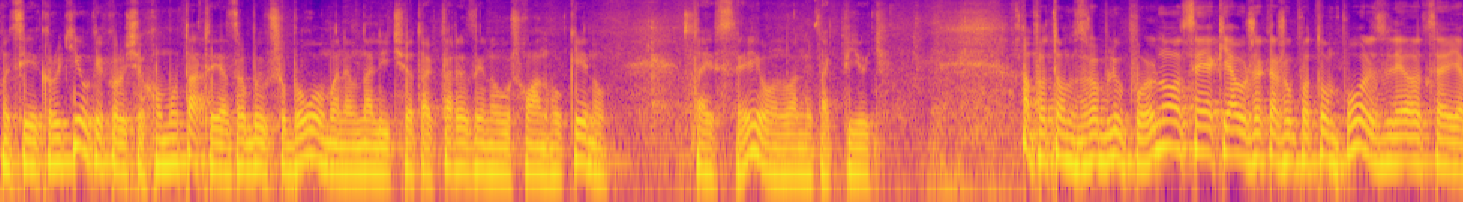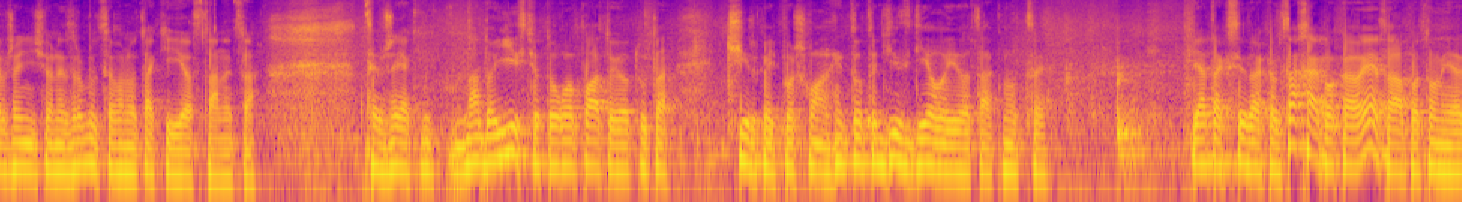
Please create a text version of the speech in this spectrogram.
оцієї крутілки, коротше, хомута, то я зробив, що було в мене в наліччі, так та резинову шлангу кинув. Та й все, і вон вони так п'ють. А потім зроблю по. Ну, це як я вже кажу, потім пользі, оце я вже нічого не зроблю, це воно так і останеться. Це вже як надоїсть ото лопатою отут чіркать по шлангу, то тоді зроблю отак. Ну це. Я так завжди кажу, та хай поки это, а потім я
